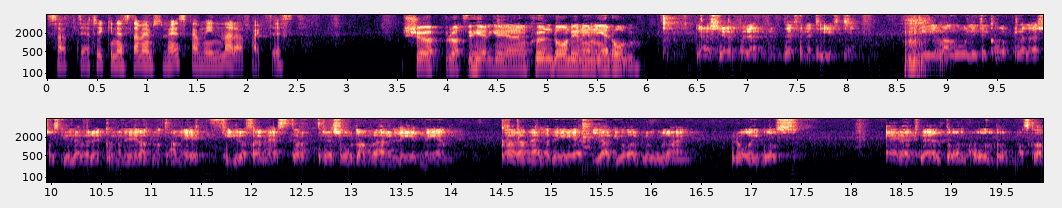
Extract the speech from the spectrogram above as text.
Så att jag tycker nästan vem som helst kan vinna där faktiskt. Köper du att vi helgarderar den sjunde avdelningen Edholm? Jag köper det. Vill man gå lite kortare där så skulle jag väl rekommendera att man tar med fyra, fem hästar. Tresjordan Värn ledningen. Caramella BF, Jaguar Broline, Roybos, eventuellt On Hold om man ska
